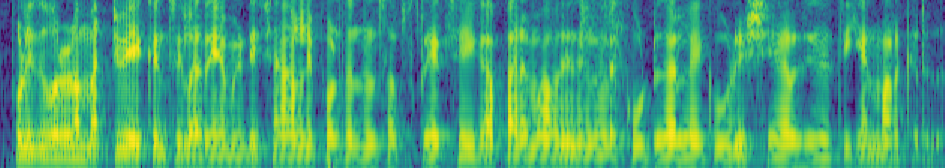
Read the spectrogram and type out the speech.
അപ്പോൾ ഇതുപോലുള്ള മറ്റ് വേക്കൻസികൾ അറിയാൻ വേണ്ടി ചാനൽ ഇപ്പോൾ തന്നെ സബ്സ്ക്രൈബ് ചെയ്യുക. പരമാവധി നിങ്ങളുടെ കൂട്ടുകാരിലേക്ക് കൂടി ഷെയർ ചെയ്തെത്തിക്കാൻ മറക്കരുത്.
